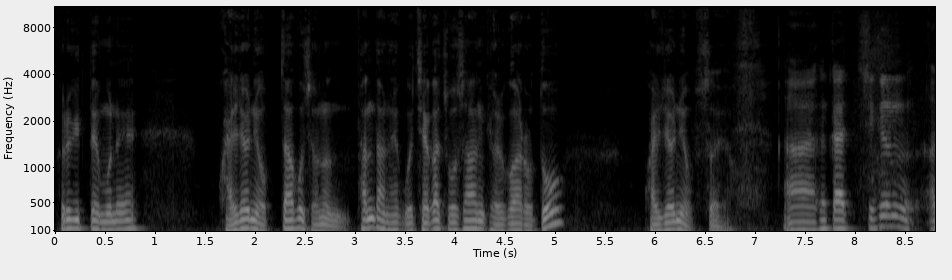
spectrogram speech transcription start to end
그렇기 때문에 관련이 없다고 저는 판단하고 제가 조사한 결과로도 관련이 없어요. 아, 그러니까 지금 어,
